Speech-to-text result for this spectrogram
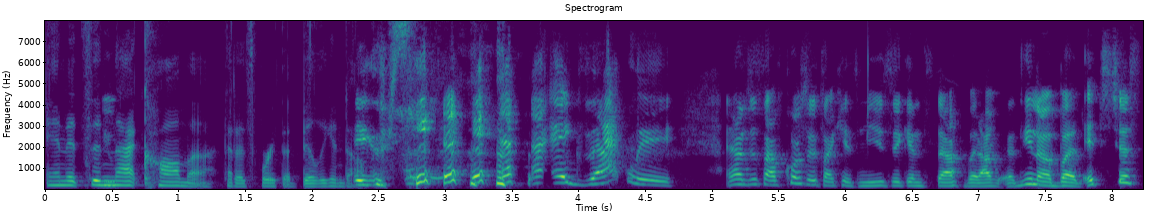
And it's in that comma that it's worth a billion dollars. exactly. And I'm just, of course, it's like his music and stuff, but I, you know, but it's just,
